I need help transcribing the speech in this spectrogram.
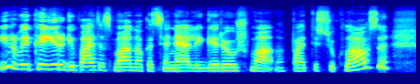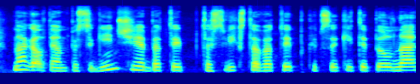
ir vaikai irgi patys mano, kad seneliai geriau išmano. Patys jų klausia, na gal ten pasiginčia, bet taip tas vyksta, va taip, kaip sakyti, pilna,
